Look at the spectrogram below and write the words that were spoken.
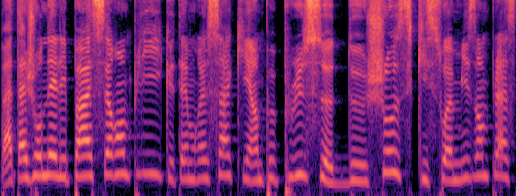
bah, ta journée n'est pas assez remplie, que tu aimerais ça qu'il y ait un peu plus de choses qui soient mises en place,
